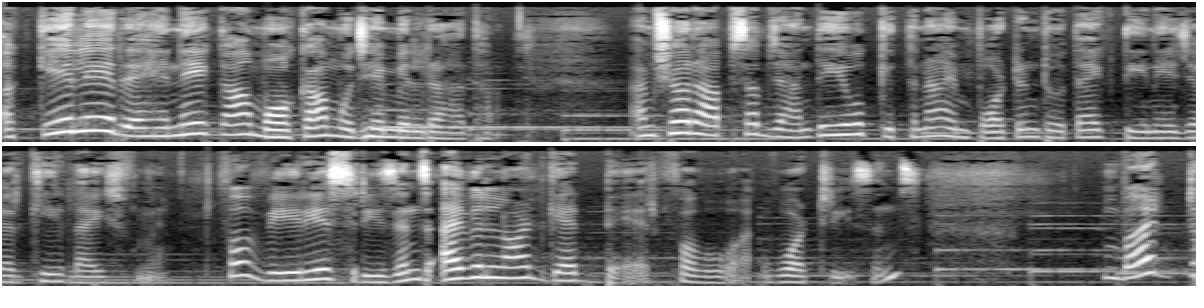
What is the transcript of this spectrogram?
अकेले रहने का मौका मुझे मिल रहा था। आई एम श्योर आप सब जानते ही वो कितना इंपॉर्टेंट होता है एक टीनेजर की लाइफ में। For various reasons I will not get there for what reasons but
